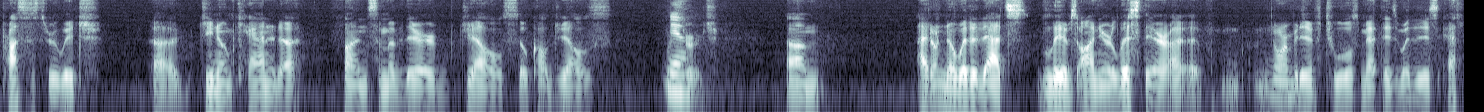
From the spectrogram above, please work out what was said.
process through which uh, Genome Canada funds some of their GE3LS, so-called GE3LS Yeah. research. Um, I don't know whether that's lives on your list there, uh, normative tools, methods, whether it's eth-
